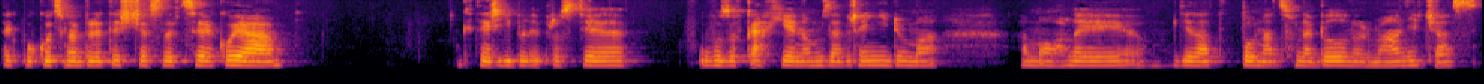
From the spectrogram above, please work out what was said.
Tak pokud jsme byli ty šťastlivci jako já, kteří byli prostě v uvozovkách jenom zavření doma a mohli dělat to, na co nebyl normálně čas,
